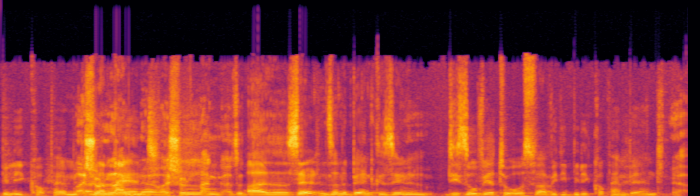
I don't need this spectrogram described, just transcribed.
Billy Cobham mit War einer schon lang, Band. ne? war schon lang. Also, Also selten so eine Band gesehen, die so virtuos war wie die Billy Cobham Band. ja.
